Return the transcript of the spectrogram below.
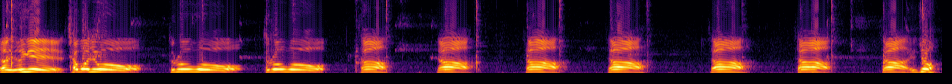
야, 여기 잡아주고, 들어오고, 들어오고, 자, 자, 자, 자, 자, 자, 자, 이쪽,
